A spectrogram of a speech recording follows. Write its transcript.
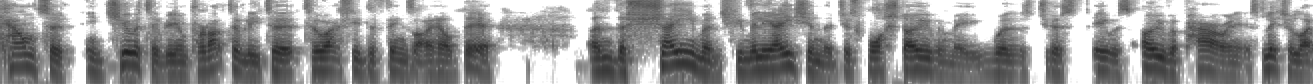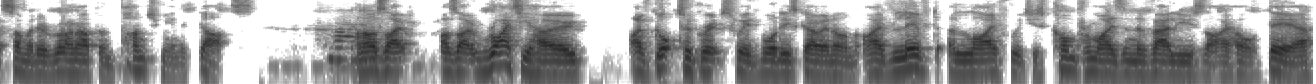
counterintuitively and productively to, to actually the things I held dear. And the shame and humiliation that just washed over me was just, it was overpowering. It's literally like someone had run up and punched me in the guts. And I was like, I was like, righty ho, I've got to grips with what is going on. I've lived a life which is compromising the values that I hold dear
